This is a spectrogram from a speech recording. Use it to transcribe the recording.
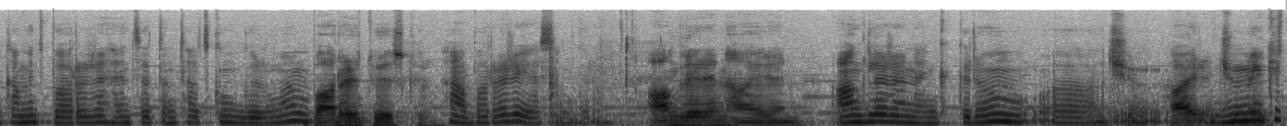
անգամից բառերը հենց այդ ընթացքում գրում եմ։ Բարերը դու ես գրում։ Հա, բառերը ես եմ գրում։ Անգլերեն, հայերեն։ Անգլերեն ենք գրում, Ինչի՞, հայերեն Մի չունեք։ քիչ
